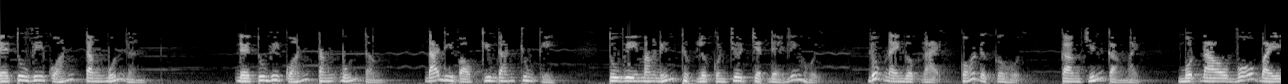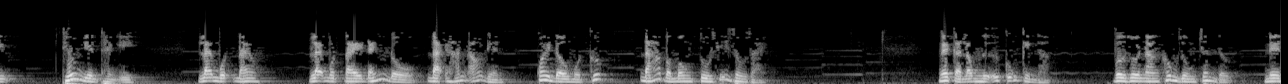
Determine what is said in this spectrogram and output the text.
Để tu vi quán tăng 4 lần. Để tu vi quán tăng 4 tầng, Đã đi vào kim đan trung kỳ. Tu vi mang đến thực lực còn chưa triệt để lĩnh hội. Lúc này ngược lại, có được cơ hội, Càng chiến càng mạnh. Một đào vỗ bay thiếu niên thành y. Lại một đao, Lại một tay đánh đổ đại hán áo đèn Quay đầu một cước, Đá vào mông tu sĩ dâu dài. Ngay cả Long Nữ cũng kinh ngạc. Vừa rồi nàng không dùng chân được Nên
